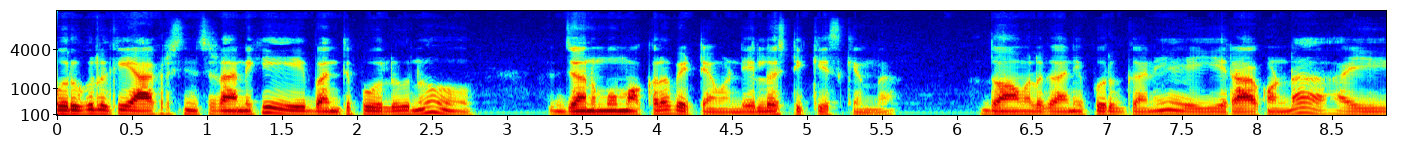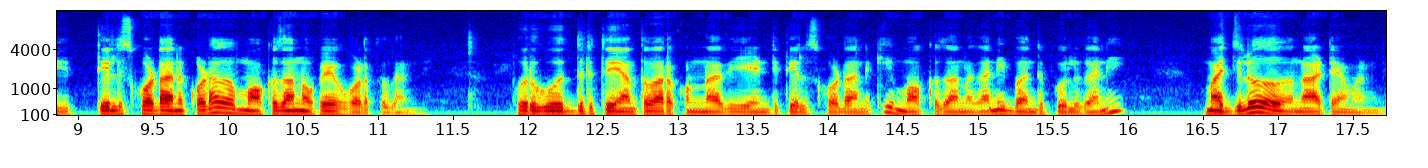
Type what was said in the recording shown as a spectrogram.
పురుగులకి ఆకర్షించడానికి బంతిపూలును జనుము మొక్కలు పెట్టామండి ఎల్లో స్టిక్కీస్ కింద. దోమలు కానీ పురుగు కానీ అవి రాకుండా అవి తెలుసుకోవడానికి కూడా మొక్కజొన్న ఉపయోగపడుతుందండి. పురుగు ఉధృతి ఎంతవరకు ఉన్నది ఏంటి తెలుసుకోవడానికి మొక్కజొన్న కానీ బంతిపూలు కానీ మధ్యలో నాటామండి.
